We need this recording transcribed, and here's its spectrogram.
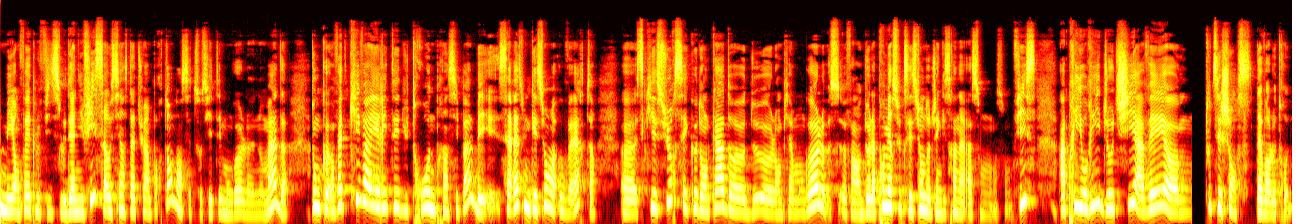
mais en fait le dernier fils, a aussi un statut important dans cette société mongole nomade. Donc en fait, qui va hériter du trône principal? Ben ça reste une question ouverte. Euh, ce qui est sûr, c'est que dans le cadre de l'empire mongol, enfin de la première succession de Genghis Khan à son, fils, a priori, Jochi avait toutes ses chances d'avoir le trône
